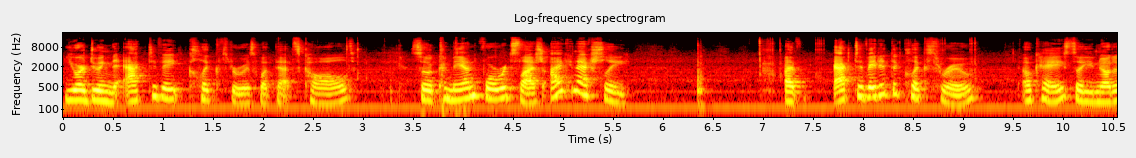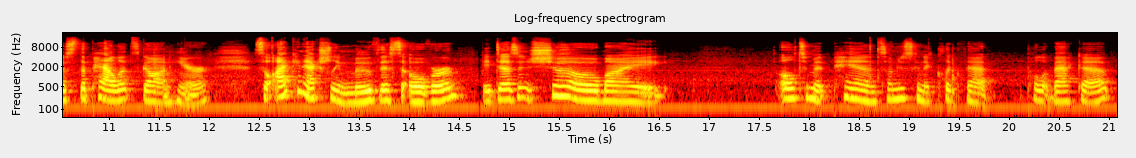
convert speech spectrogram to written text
You are doing the activate click through is what that's called so command forward slash, I can actually, I've activated the click through. Okay, so you notice the palette's gone here. So I can actually move this over. It doesn't show my ultimate pen, so I'm just going to click that, pull it back up.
